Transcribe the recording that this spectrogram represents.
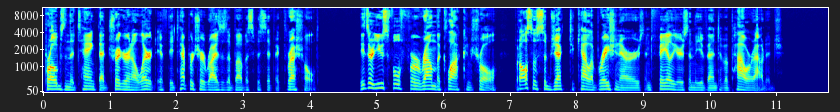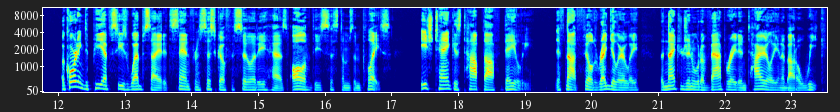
Probes in the tank that trigger an alert if the temperature rises above a specific threshold. These are useful for round the clock control, but also subject to calibration errors and failures in the event of a power outage. According to PFC's website, its San Francisco facility has all of these systems in place. Each tank is topped off daily. If not filled regularly, the nitrogen would evaporate entirely in about a week.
